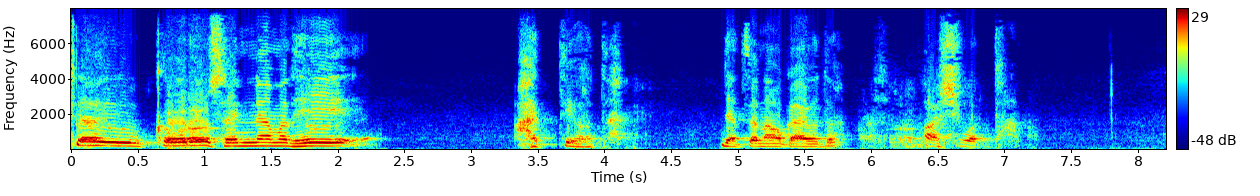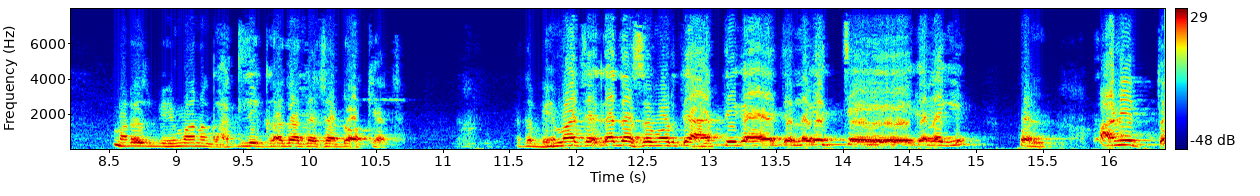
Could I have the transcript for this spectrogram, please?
त्या कौरव सैन्यामध्ये हत्ती होता. ज्याचं नाव काय होतं? अश्वत्थान महाराज भीमानं घातली गदा त्याच्या डोक्यात. आता भीमाच्या गदा समोर ते हत्ती काय आहे ते लगेच चेक लगे पण आणि तो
